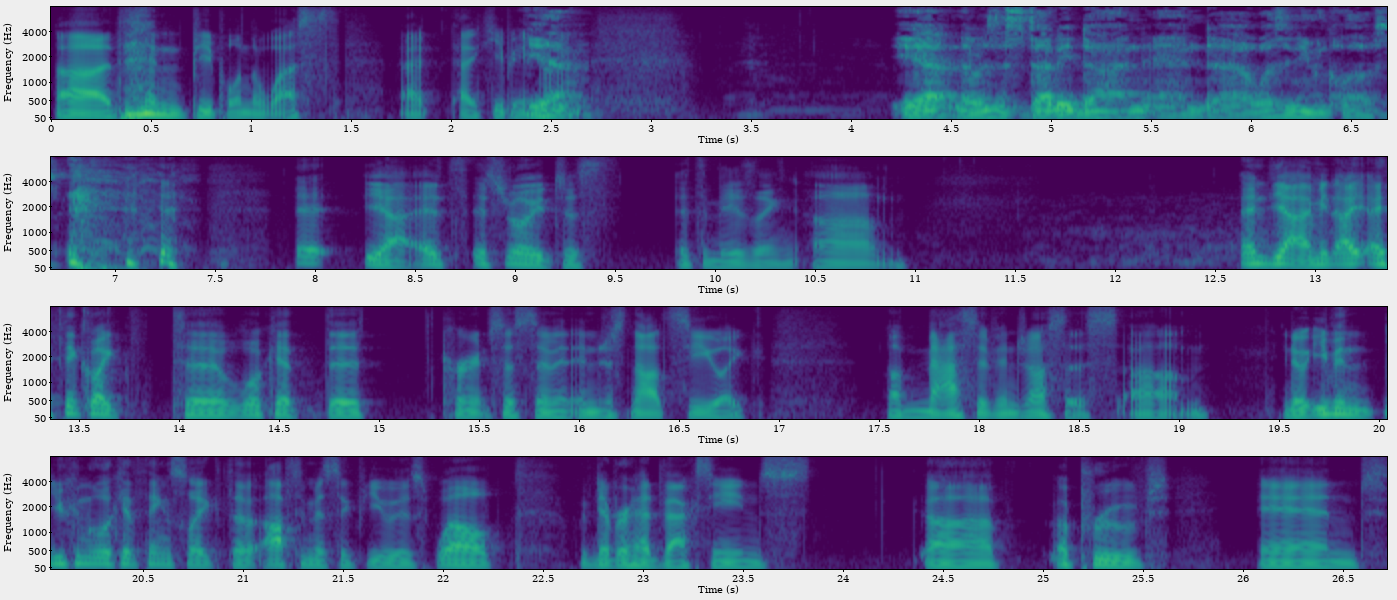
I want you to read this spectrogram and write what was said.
uh, than people in the West at, at keeping yeah. time. Yeah, there was a study done, and uh, wasn't even close. it, yeah, it's it's really just it's amazing. Um, and yeah, I mean, I, I think like to look at the current system and, and just not see like a massive injustice. Um, you know, even you can look at things like the optimistic view is well, we've never had vaccines uh, approved and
